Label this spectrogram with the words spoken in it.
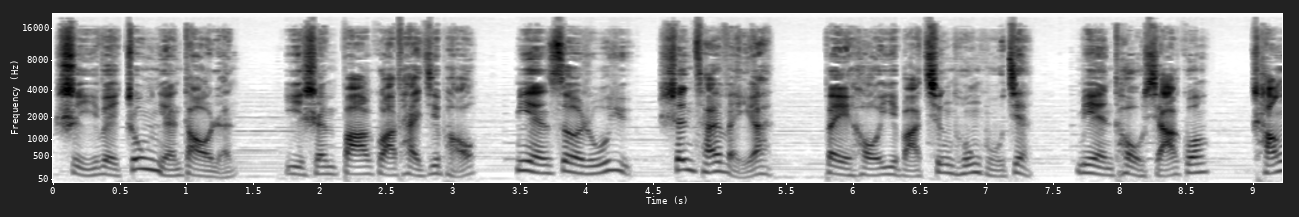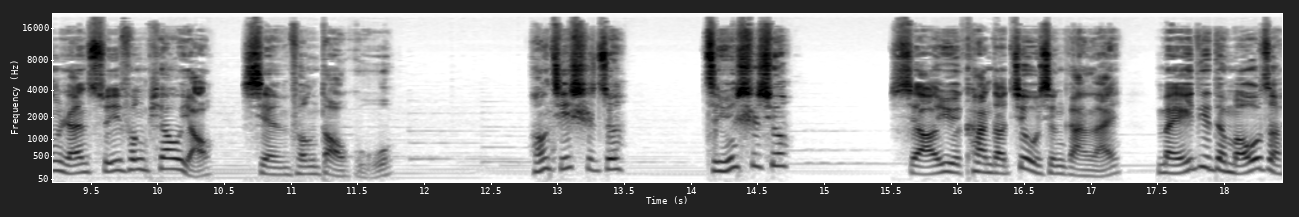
是一位中年道人，一身八卦太极袍，面色如玉，身材伟岸，背后一把青铜古剑，面透霞光，长髯随风飘摇，仙风道骨。黄岐师尊，紫云师兄。小玉看到救星赶来，美丽的眸子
